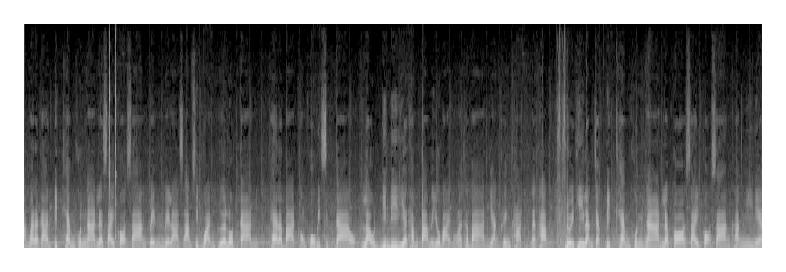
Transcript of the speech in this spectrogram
จากมาตรการปิดแคมป์คนงานและไซต์ก่อสร้างเป็นเวลา 30 วัน เพื่อลดการแพร่ระบาดของโควิด -19 เรายินดีที่จะทำตามนโยบายของรัฐบาลอย่างเคร่งครัดนะครับ โดยที่หลังจากปิดแคมป์คนงาน แล้วก็ไซต์ก่อสร้างครั้งนี้เนี่ย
